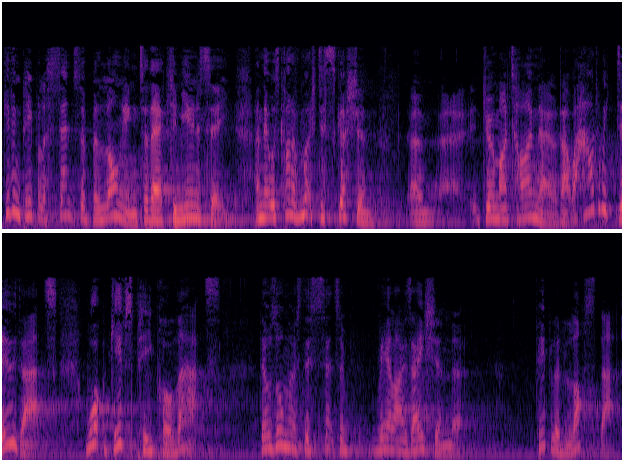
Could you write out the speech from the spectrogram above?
giving people a sense of belonging to their community. And there was kind of much discussion um, uh, during my time there about, well, how do we do that? What gives people that? There was almost this sense of realization that people had lost that.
